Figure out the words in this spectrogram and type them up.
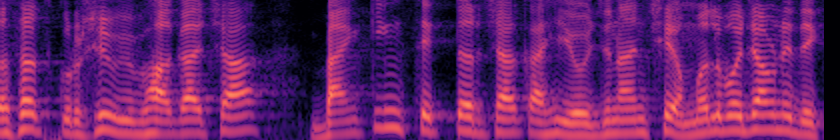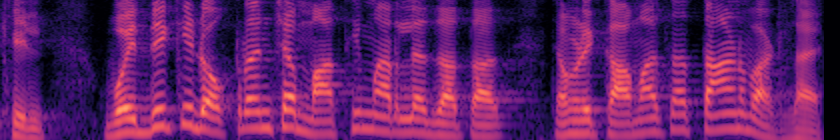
तसंच कृषी विभागाच्या बँकिंग सेक्टरच्या काही योजनांची अंमलबजावणी देखील वैद्यकीय डॉक्टरांच्या माथी मारल्या जातात त्यामुळे कामाचा ताण वाढलाय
